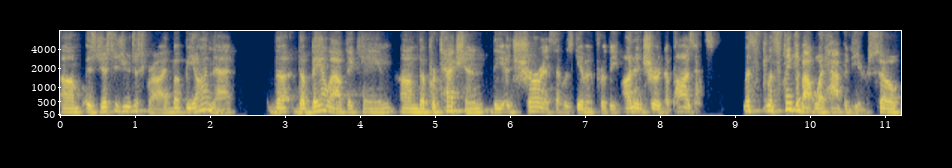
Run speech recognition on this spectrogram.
um, is just as you described. But beyond that, the, the bailout that came, um, the protection, the insurance that was given for the uninsured deposits. Let's, let's think about what happened here. So,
